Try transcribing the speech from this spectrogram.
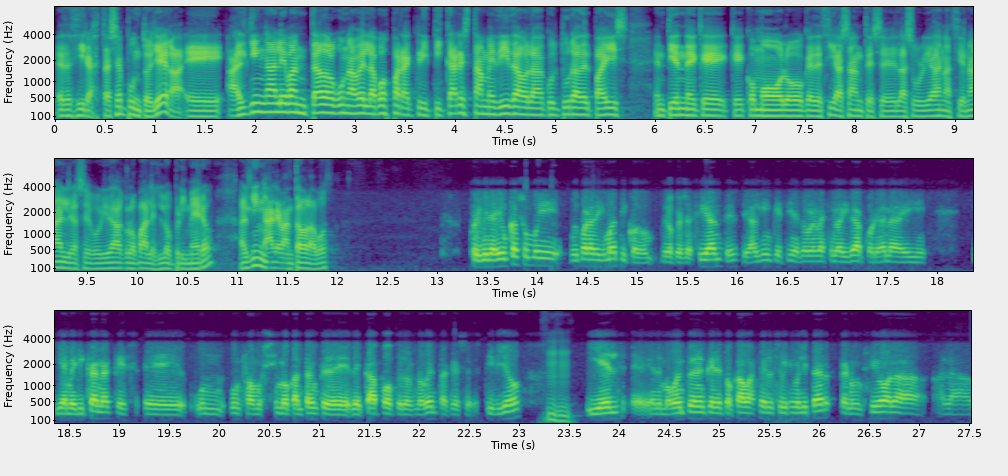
Es decir, hasta ese punto llega. Eh, ¿Alguien ha levantado alguna vez la voz para criticar esta medida o la cultura del país? Entiende que, que como lo que decías antes, eh, la seguridad nacional y la seguridad global es lo primero. ¿Alguien ha levantado la voz? Pues mira, hay un caso muy, muy paradigmático de lo que os decía antes, de alguien que tiene doble nacionalidad coreana y, y americana, que es eh, un, famosísimo cantante de, de K-pop de los 90, que es Steve Jobs, y él, eh, en el momento en el que le tocaba hacer el servicio militar, renunció a la, a la,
